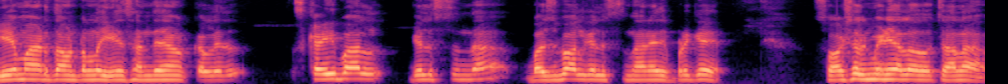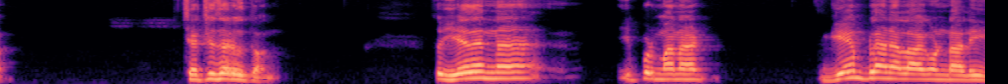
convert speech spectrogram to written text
గేమ్ ఆడుతూ ఉండటంలో ఏ సందేహం అక్కర్లేదు. స్కైబాల్ గెలుస్తుందా? బజ్బాల్ గెలుస్తుందా అనేది ఇప్పటికే సోషల్ మీడియాలో చాలా చర్చ జరుగుతోంది. సో ఏదన్నా ఇప్పుడు మన గేమ్ ప్లాన్ ఎలాగ ఉండాలి?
